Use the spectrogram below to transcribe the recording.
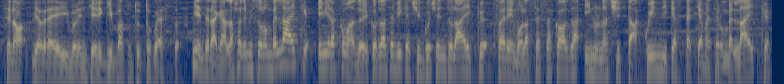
se no vi avrei volentieri givato tutto questo. Niente raga, lasciatemi solo un bel like e mi raccomando ricordatevi che a 500 like faremo la stessa cosa in una città, quindi che aspetti a mettere un bel like.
